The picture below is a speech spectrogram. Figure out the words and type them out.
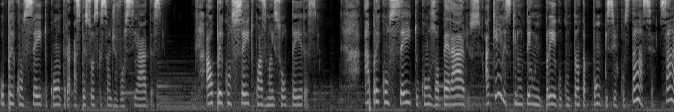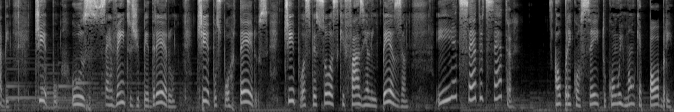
o preconceito contra as pessoas que são divorciadas. Há o preconceito com as mães solteiras. Há preconceito com os operários, aqueles que não têm um emprego com tanta pompa e circunstância, sabe? Tipo os serventes de pedreiro, tipo os porteiros, tipo as pessoas que fazem a limpeza e etc, etc ao preconceito com o irmão que é pobre.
